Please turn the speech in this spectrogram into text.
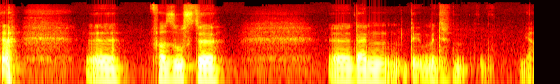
äh, versuchst du äh, dann mit ja,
